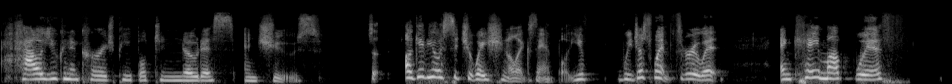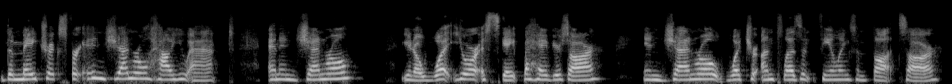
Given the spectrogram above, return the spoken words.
how you can encourage people to notice and choose. So i'll give you a situational example. You we just went through it and came up with the matrix for in general how you act and in general you know what your escape behaviors are in general what your unpleasant feelings and thoughts are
